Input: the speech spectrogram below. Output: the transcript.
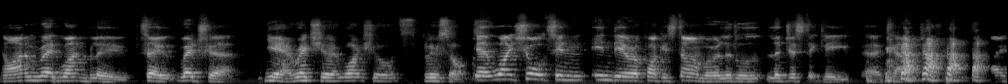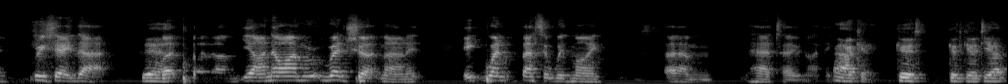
No, I'm red, white, and blue. So red shirt. Yeah, red shirt, white shorts, blue socks. Yeah, white shorts in India or Pakistan were a little logistically uh, challenging. I appreciate that. Yeah. But, but um, yeah, I know I'm a red shirt man. It it went better with my um, hair tone, I think. Okay, good, good, good. Yeah.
